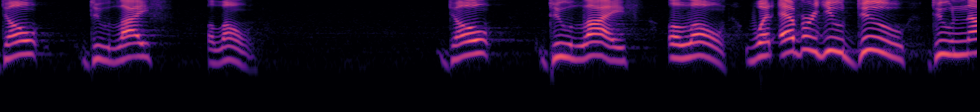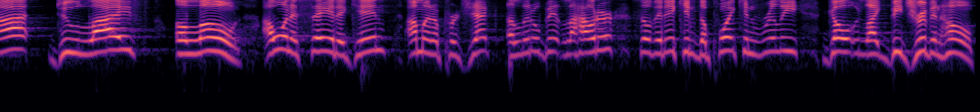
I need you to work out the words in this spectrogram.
don't do life alone. Don't do life alone. Whatever you do, do not do life alone. I want to say it again. I'm going to project a little bit louder so that it can the point can really go like be driven home.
